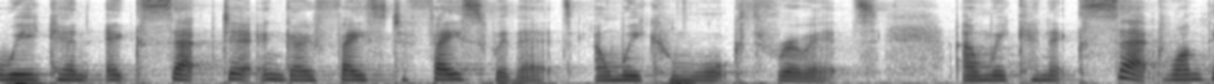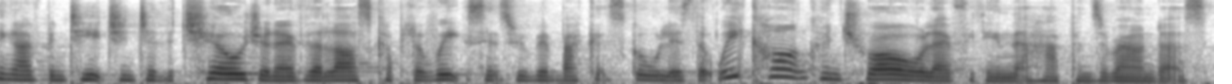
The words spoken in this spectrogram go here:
we can accept it and go face to face with it and we can walk through it. And we can accept one thing I've been teaching to the children over the last couple of weeks since we've been back at school is that we can't control everything that happens around us.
